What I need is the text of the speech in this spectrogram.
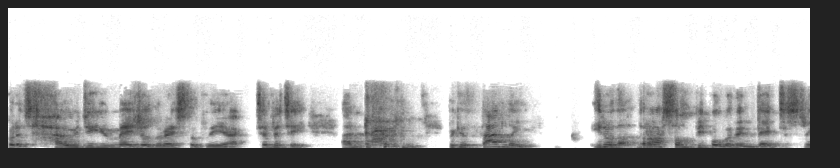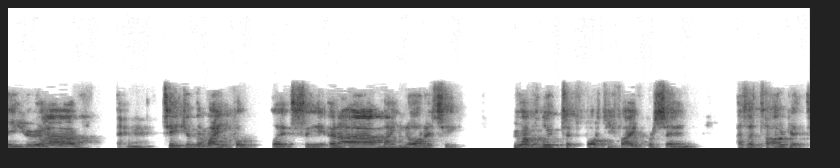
but it's how do you measure the rest of the activity? And because sadly, you know, there are some people within dentistry who have um, taken the Michael, let's say, and a minority who have looked at 45% as a target.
